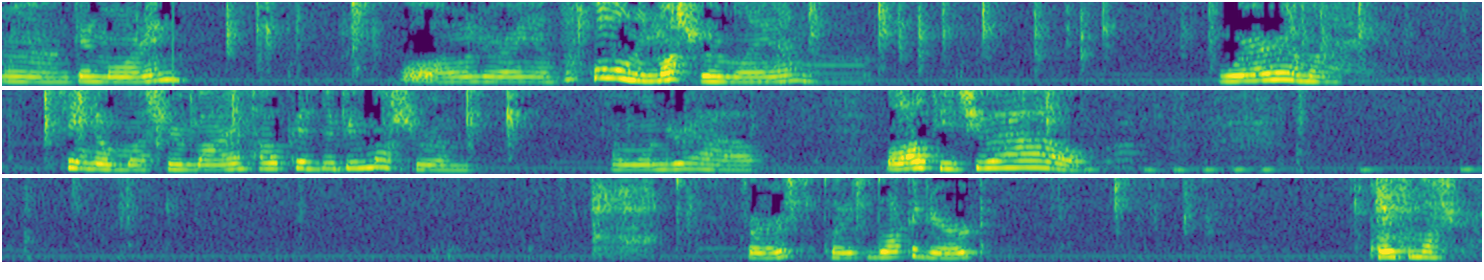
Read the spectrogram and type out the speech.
uh, good morning. Well, I wonder where I am. Holy mushroom land! Where am I? This ain't no mushroom biome. How could there be mushrooms? I wonder how. Well, I'll teach you how. First, place a block of dirt. Place a mushroom.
